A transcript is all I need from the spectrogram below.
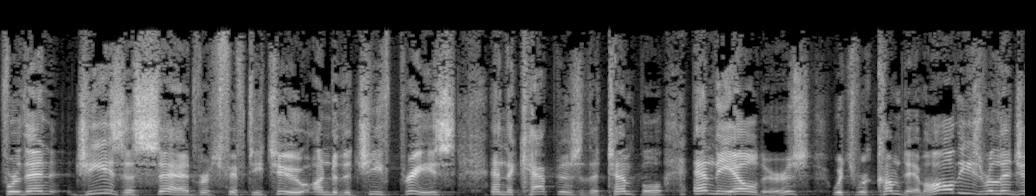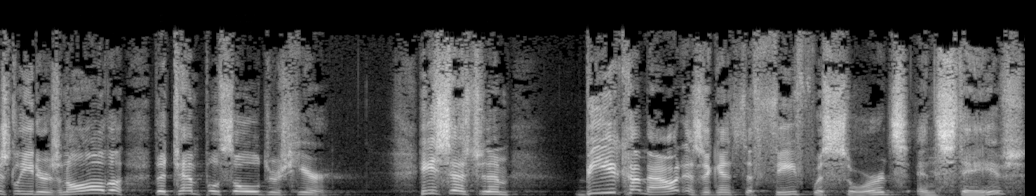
For then Jesus said, verse 52, unto the chief priests and the captains of the temple and the elders, which were come to him, all these religious leaders and all the, the temple soldiers here, he says to them, Be ye come out as against a thief with swords and staves?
